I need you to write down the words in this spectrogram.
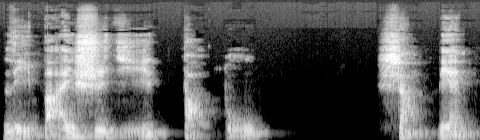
李白诗集导读上边。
